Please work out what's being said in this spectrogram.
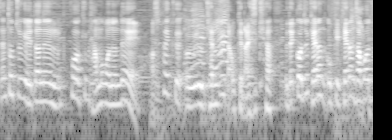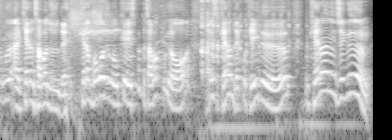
센터 쪽에 일단은 파워 큐브 다 먹었는데 아 스파이크 어, 여기 계란 또 있다. 오케이 nice 계란. 이거 내 거죠? 계란? 오케이 계란 잡아주고요 아니 계란 잡아주는데. 계란 먹어주고 오케이 스파이크 잡았고요. nice 계란 내거 개이득. 계란이 지금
